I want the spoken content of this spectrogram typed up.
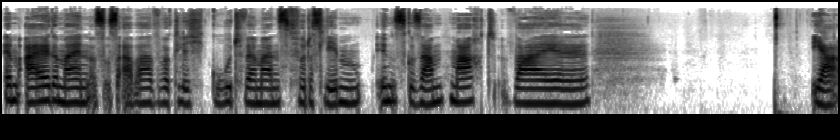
Im Allgemeinen ist es aber wirklich gut, wenn man es für das Leben insgesamt macht, weil ja,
